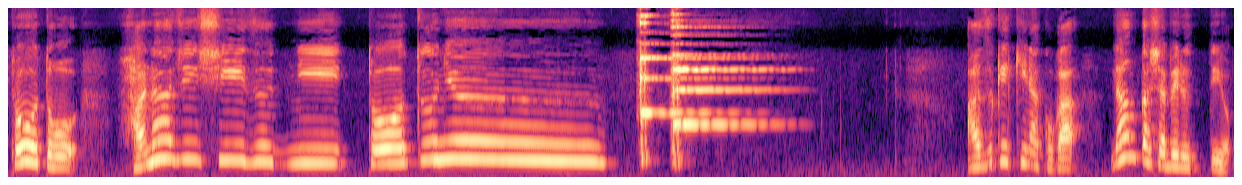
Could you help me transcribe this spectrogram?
とうとう、花地シーズンに突入あずけきなこがなんか喋るってよ。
